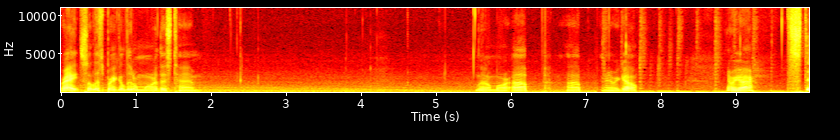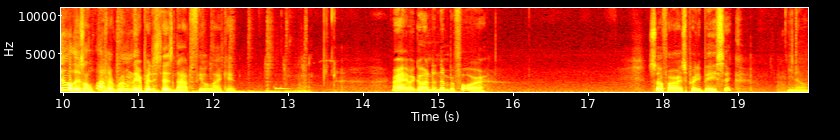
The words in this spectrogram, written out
Right, so let's brake a little more this time. A little more up, up. There we go. There we are. Still, there's a lot of room there, but it does not feel like it. Alright, we're going to number four. So far, it's pretty basic. You know.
